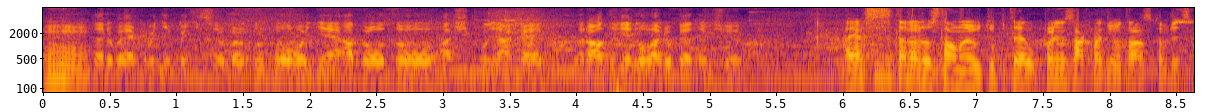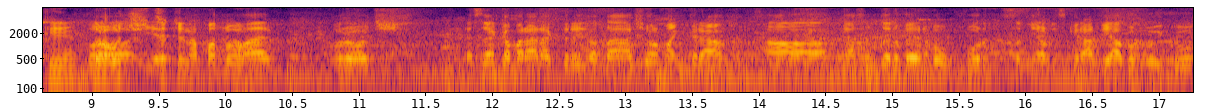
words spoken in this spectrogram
Mhm. V té době jakoby těch 5000 odběratelů bylo hodně a bylo to až po nějaké relativně dlouhé době, takže... A jak jsi se teda dostal na YouTube? To je úplně základní otázka vždycky. Proč? je- Co tě napadlo? Ale proč? Já jsem kamaráda, který natáčel Minecraft a já jsem v té době, nebo furt jsem měl vždycky rád Diablo 2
